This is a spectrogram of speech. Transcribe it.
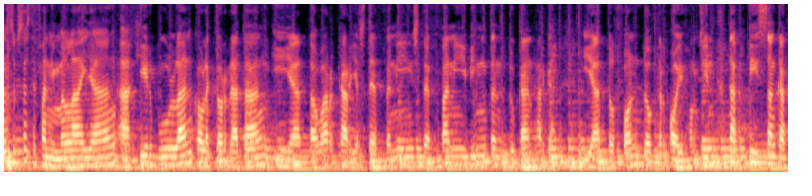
Pameran sukses Stefani. Melayang Akhir bulan kolektor datang. Ia tawar karya Stefani. Stefani bingung tentukan harga. Ia telepon dokter Oi Hong Jin. Tak disangka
